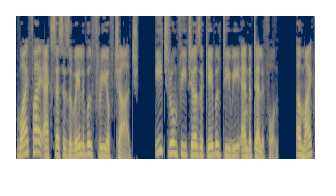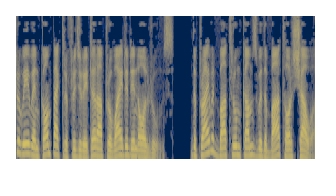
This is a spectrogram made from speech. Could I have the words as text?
Wi-Fi access is available free of charge. Each room features a cable TV and a telephone. A microwave and compact refrigerator are provided in all rooms. The private bathroom comes with a bath or shower.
